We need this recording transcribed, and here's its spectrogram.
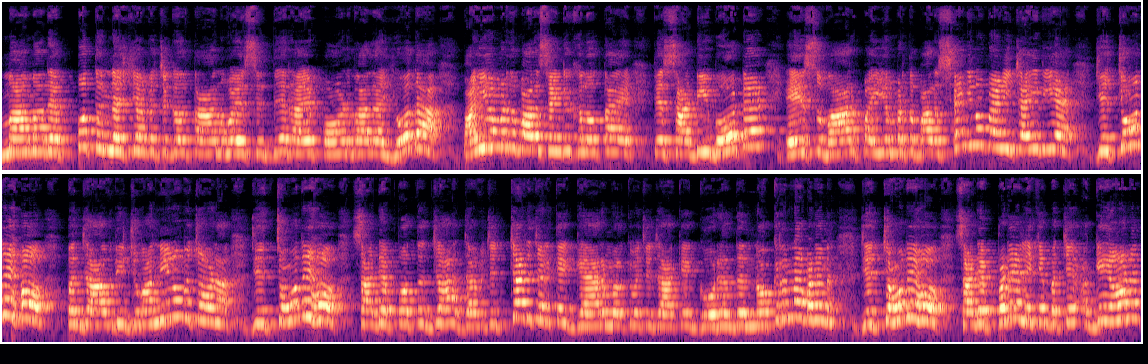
ਮਾਮਾ ਦੇ ਪੁੱਤ ਨਸ਼ਿਆਂ ਵਿੱਚ ਗਲਤਾਨ ਹੋਏ, ਸਿੱਧੇ ਰਾਏ ਪਾਉਣ ਵਾਲਾ ਯੋਧਾ ਭਾਈ ਅੰਮ੍ਰਿਤਪਾਲ ਸਿੰਘ ਖਲੋਤਾ ਹੈ ਤੇ ਸਾਡੀ ਵੋਟ ਇਸ ਵਾਰ ਭਾਈ ਅੰਮ੍ਰਿਤਪਾਲ ਸਿੰਘ ਨੂੰ ਪੈਣੀ ਚਾਹੀਦੀ ਹੈ। ਜੇ ਚਾਹੁੰਦੇ ਹੋ ਪੰਜਾਬ ਦੀ ਜਵਾਨੀ ਨੂੰ ਬਚਾਉਣਾ, ਜੇ ਚਾਹੁੰਦੇ ਹੋ ਸਾਡੇ ਪੁੱਤ ਜਹਾਜ਼ਾਂ ਵਿੱਚ ਚੜ ਚੜ ਕੇ ਗੈਰ ਮੁਲਕ ਵਿੱਚ ਜਾ ਕੇ ਗੋਰਿਆਂ ਦੇ ਨੌਕਰ ਨਾ ਬਣਨ, ਜੇ ਚਾਹੁੰਦੇ ਹੋ ਸਾਡੇ ਪੜ੍ਹੇ ਲਿਖੇ ਬੱਚੇ ਅੱਗੇ ਆਉਣ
